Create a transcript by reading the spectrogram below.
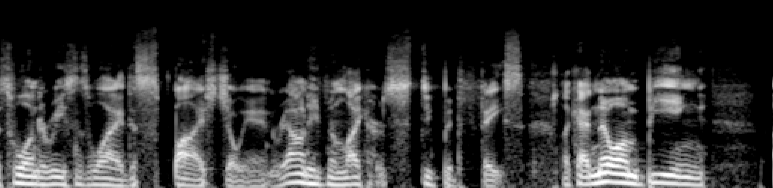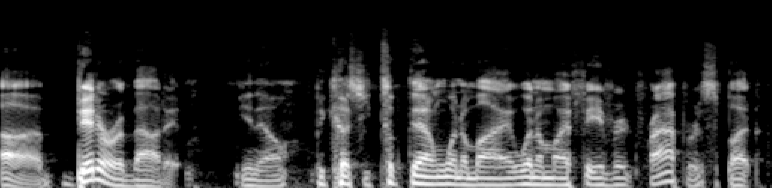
It's one of the reasons why I despise Joy-Ann. I don't even like her stupid face. Like I know I'm being uh, bitter about it, you know, because she took down one of my one of my favorite rappers, but.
